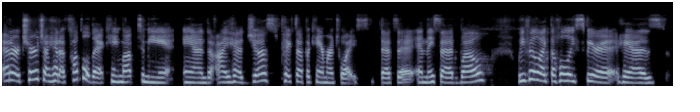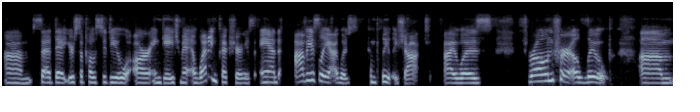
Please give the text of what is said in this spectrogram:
at our church, I had a couple that came up to me and I had just picked up a camera twice. That's it. And they said, Well, we feel like the Holy Spirit has um, said that you're supposed to do our engagement and wedding pictures. And obviously, I was completely shocked. I was thrown for a loop. Um,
